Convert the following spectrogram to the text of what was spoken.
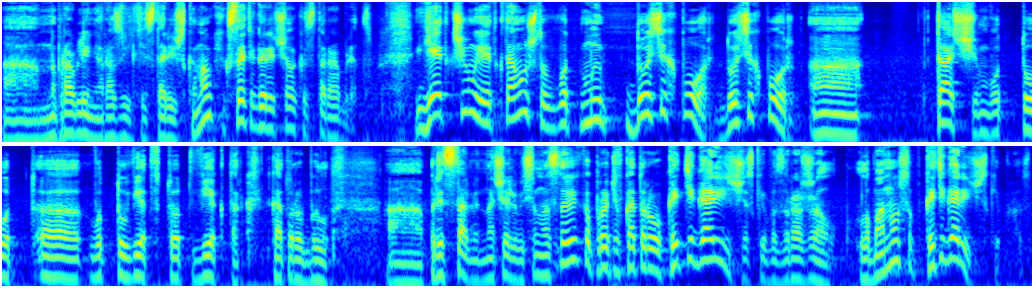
а, направление развития исторической науки. Кстати говоря, человек из старообрядцев. Я это к чему? Я это к тому, что вот мы до сих пор, до сих пор а, тащим вот тот, а, вот ту ветвь, тот вектор, который был представлен в начале XVIII века, против которого категорически возражал Ломоносов, категорически просто.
